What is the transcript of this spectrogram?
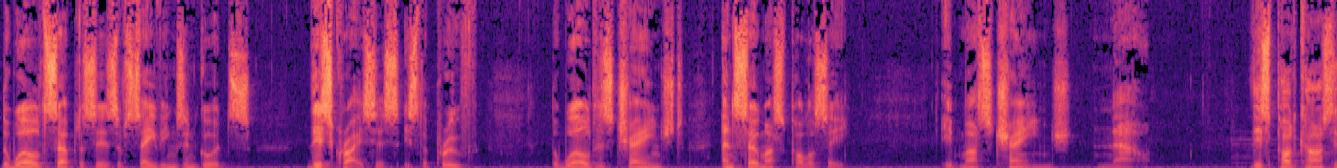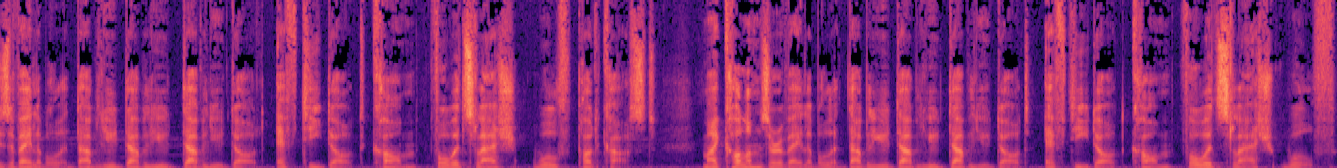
the world's surpluses of savings and goods. This crisis is the proof. The world has changed, and so must policy. It must change now. This podcast is available at www.ft.com forward slash wolf podcast. My columns are available at www.ft.com forward slash wolf.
